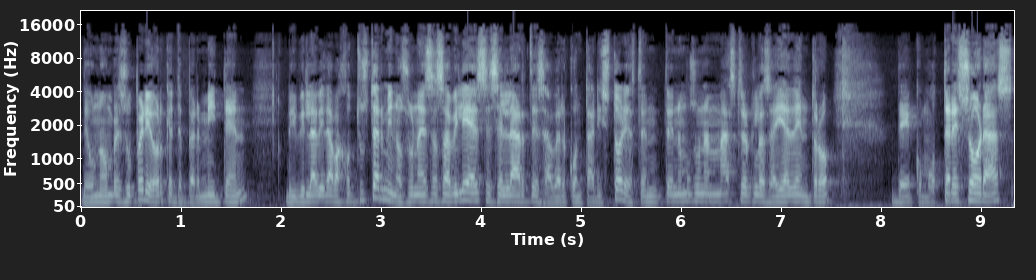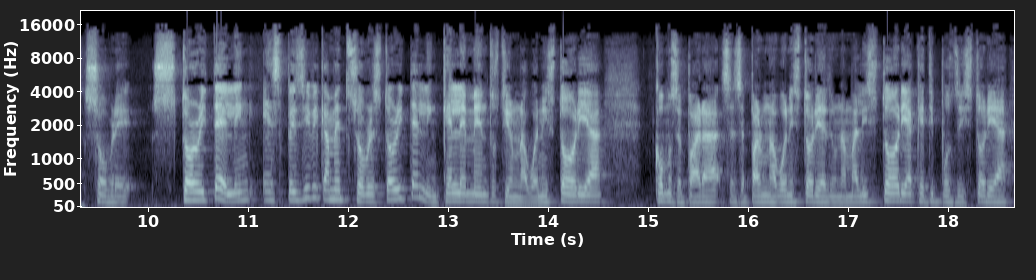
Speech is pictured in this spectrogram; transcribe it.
de un hombre superior que te permiten vivir la vida bajo tus términos. Una de esas habilidades es el arte de saber contar historias. tenemos una masterclass ahí adentro de como tres horas sobre storytelling, específicamente sobre storytelling, qué elementos tiene una buena historia, cómo se, se separa una buena historia de una mala historia, qué tipos de historia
